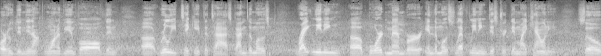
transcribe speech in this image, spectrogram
or who did not want to be involved, and uh, really taking it to task. I'm the most right leaning uh, board member in the most left leaning district in my county. So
